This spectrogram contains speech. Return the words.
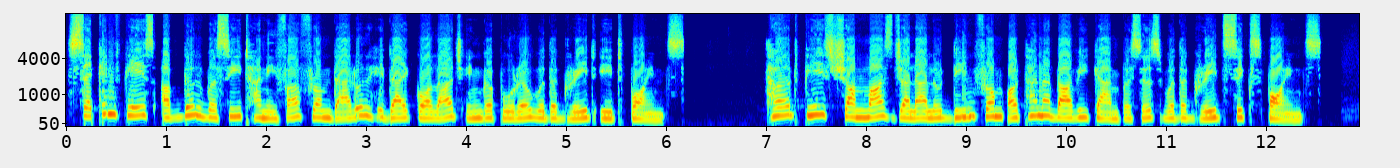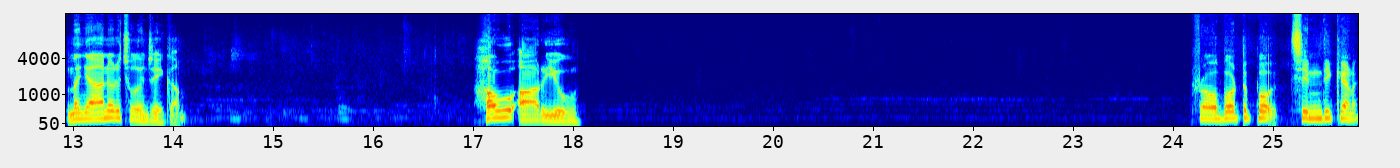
Second place Abdul Basit Hanifa from Darul Hidai College Ingapura with a grade 8 points. Third place Shammas Jalaluddin from Orthanabavi campuses with a grade 6 points. എന്നാൽ ഞാനൊരു ചോദ്യം ചോദിക്കാം ഹൗ ആർ യു റോബോട്ട് ഇപ്പോ ചിന്തിക്കാണ്.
